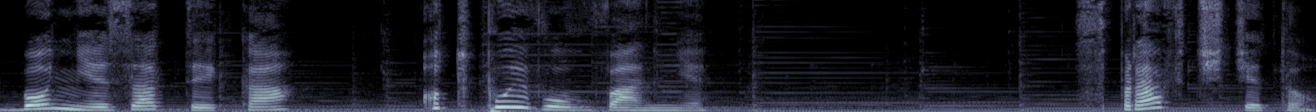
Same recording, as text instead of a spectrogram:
bo nie zatyka odpływu w wannie. Sprawdźcie to.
